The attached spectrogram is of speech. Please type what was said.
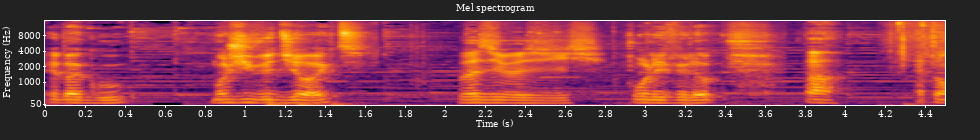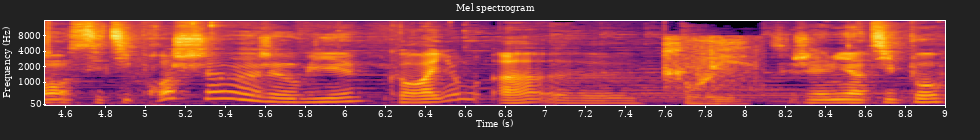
Et bah go. Moi j'y vais direct. Vas-y, vas-y. Pour level up. Ah, attends, c'est type proche ça J'ai oublié. Coraillon Ah, euh... Parce que j'avais mis un typo.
